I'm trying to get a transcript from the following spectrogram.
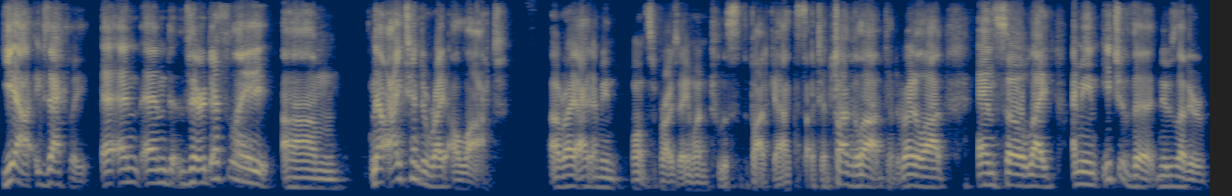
Yeah, exactly. And and they're definitely um now I tend to write a lot. All right. I, I mean, won't surprise anyone to listen to the podcast. I tend to talk a lot, I tend to write a lot. And so like, I mean, each of the newsletter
